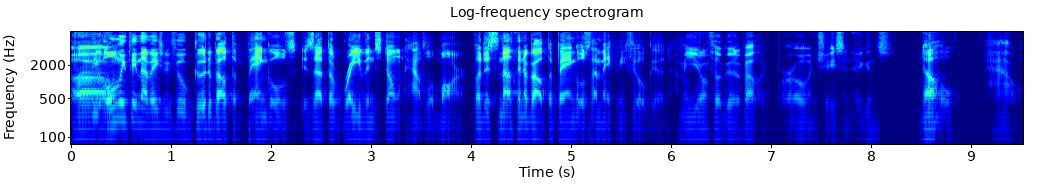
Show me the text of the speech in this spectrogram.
Uh, The only thing that makes me feel good about the Bengals is that the Ravens don't have Lamar. But it's nothing about the Bengals that make me feel good. I mean, you don't feel good about like Burrow and Chase and Higgins? No. How?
